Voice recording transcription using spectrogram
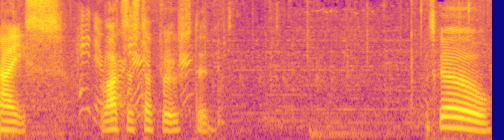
Nice. Hey there, Lots of stuff boosted. Let's go.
